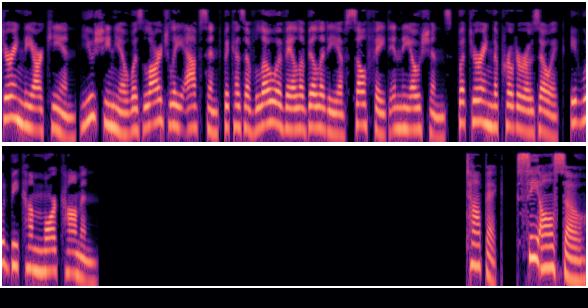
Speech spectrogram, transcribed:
During the Archean, Euxinia was largely absent because of low availability of sulfate in the oceans, but during the Proterozoic, it would become more common. See also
